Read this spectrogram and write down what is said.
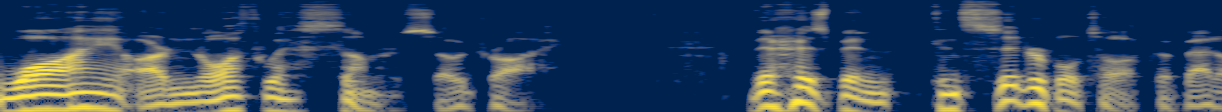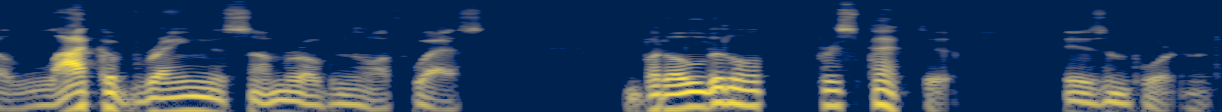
Why are Northwest summers so dry? There has been considerable talk about a lack of rain this summer over the Northwest, but a little perspective is important.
